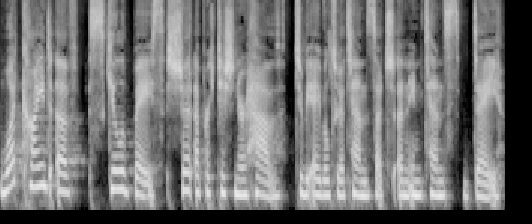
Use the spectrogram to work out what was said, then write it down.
what kind of skill base should a practitioner have to be able to attend such an intense day?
